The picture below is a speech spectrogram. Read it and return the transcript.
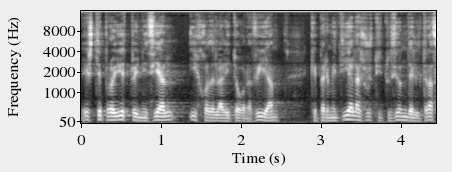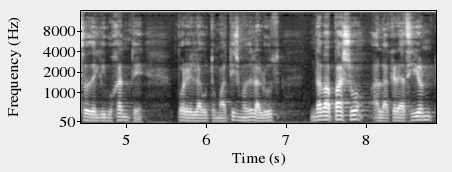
Este proyecto inicial, hijo de la litografía, que permitía la sustitución del trazo del dibujante por el automatismo de la luz, daba paso a la creación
